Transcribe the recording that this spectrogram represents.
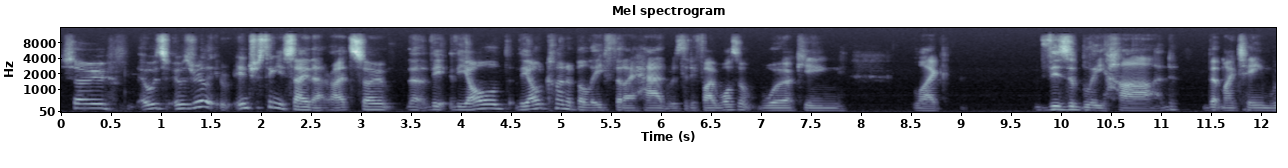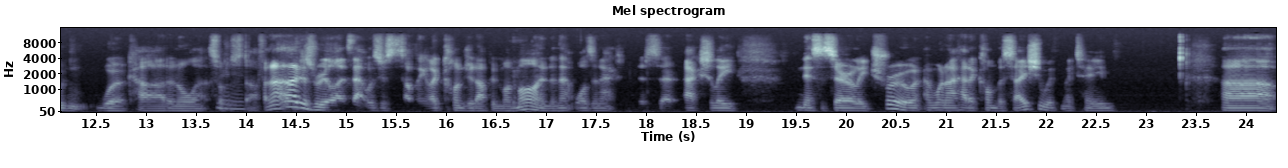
So it was it was really interesting you say that, right? So the, the the old the old kind of belief that I had was that if I wasn't working like visibly hard, that my team wouldn't work hard and all that sort mm. of stuff. And I, I, just realized that was just something I conjured up in my mind, and that wasn't actually actually necessarily true. And when I had a conversation with my team, uh,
